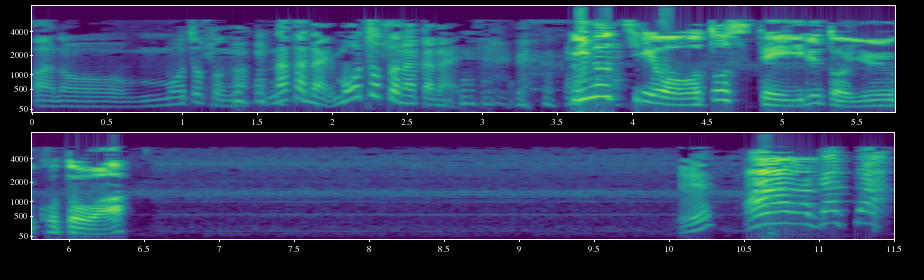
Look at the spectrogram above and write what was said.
あのーもうちょっとな、仲ない。もうちょっと仲ない。命を落としているということは？え？あー、わかった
